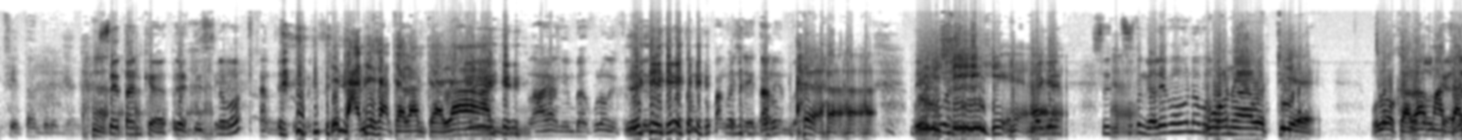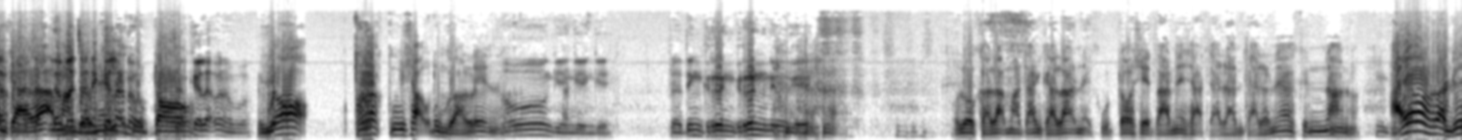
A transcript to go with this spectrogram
Setan turun jalan. setan gak. Eh, Napa? Setane sak dalan-dalan. Layak Mbah kula nggih ketemu setan ya Mbah. polisi. Lagi se- setunggale mau napa? Ngono wedi. e. Kula galak macan galak Lah macane manggone galak napa? Macan galak napa? Ya truk kuwi sak tunggale. Oh, nggih, nggih, nggih. Berarti gereng-gereng niku nggih. Kula galak macan galak nek kutha setane sak dalan-dalan ya genah. no. Hmm. Ayo rande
